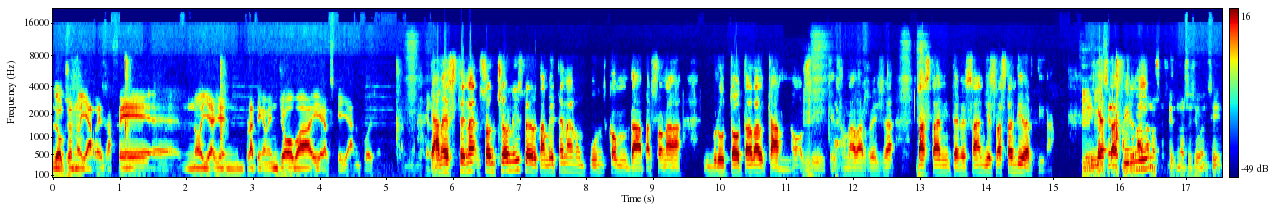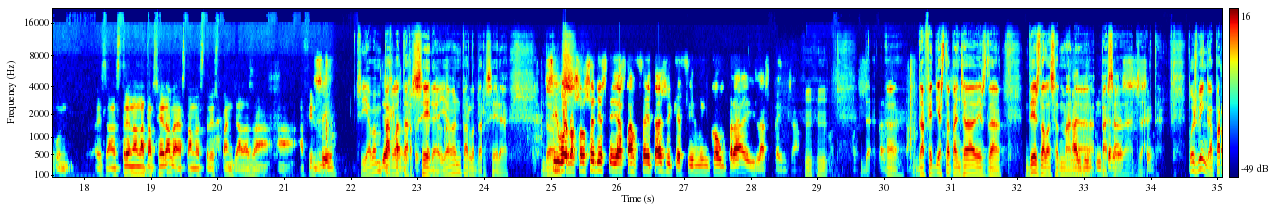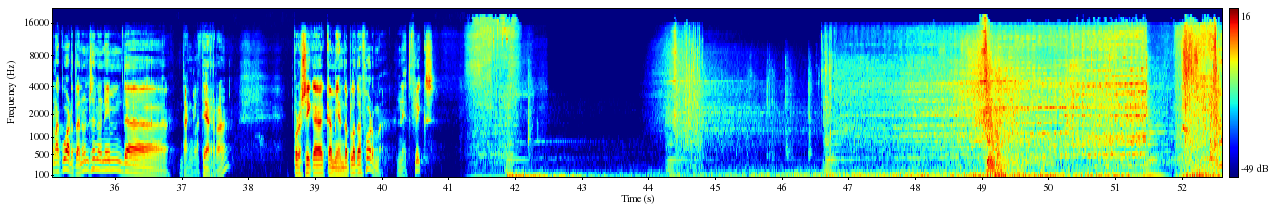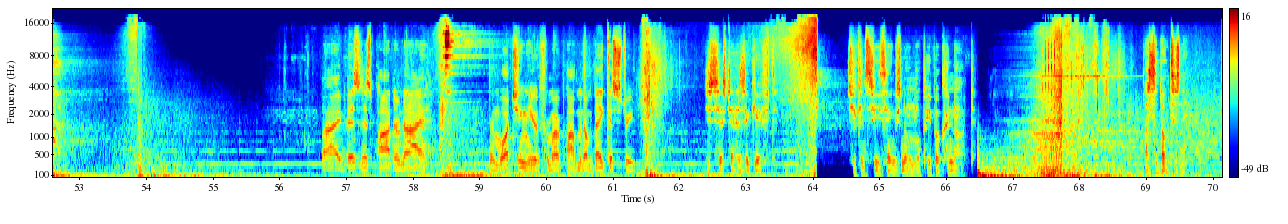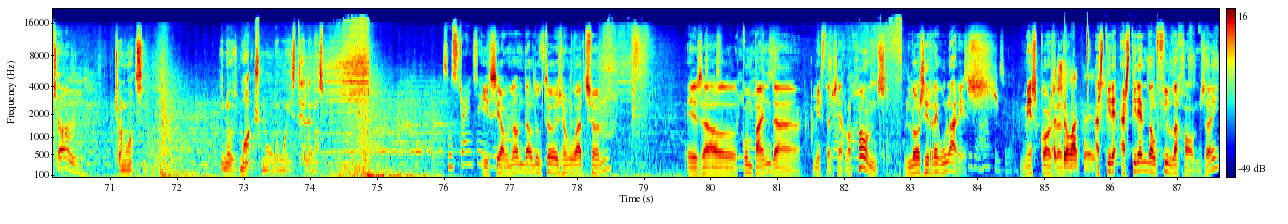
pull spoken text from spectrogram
llocs on no hi ha res a fer, eh, no hi ha gent pràcticament jove i els que hi ha, pues, una I a més, tenen, són xonis, però també tenen un punt com de persona brutota del camp, no? O sigui, que és una barreja bastant interessant i és bastant divertida. Sí, I ja està filming. No sé si, no sé si sí, un, es- estrenen la tercera, estan les tres penjades a, a, a Filmin. Sí. Sí, ja van Ja per la tercera, ja van per la tercera. Doncs... Sí, bueno, són sèries que ja estan fetes i que Filmin compra i les penja. Uh -huh. de, uh, de fet, ja està penjada des de, des de la setmana El 23, passada. Exacte. Doncs pues vinga, per la quarta, no ens n'anem de- d'Anglaterra, però sí que canviem de plataforma, Netflix. My business partner and I have been watching you from our apartment on Baker Street. Your sister has a gift. She can see things normal people cannot. That's the doctor's name. John. John Watson. He knows much more than what he's telling us. Some strange things. I si el nom del doctor John Watson és el company de Mr. Sherlock Holmes, Los Irregulares. Més coses. Això mateix. Estire, estirem del fil de Holmes, eh?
